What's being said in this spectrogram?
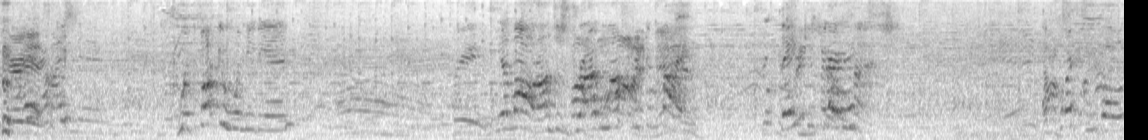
There it is. Lightning. Quit fucking with me then. Oh, freak. Leave alone. I'm just driving my on, freaking man. bike. Well, thank you very much. Of course, Debo.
